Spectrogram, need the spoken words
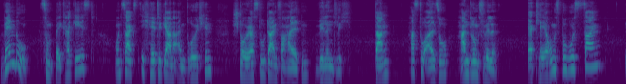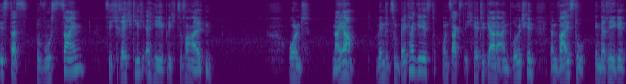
wenn du zum Bäcker gehst und sagst, ich hätte gerne ein Brötchen, steuerst du dein Verhalten willentlich. Dann hast du also Handlungswille. Erklärungsbewusstsein ist das Bewusstsein, sich rechtlich erheblich zu verhalten. Und naja, wenn du zum Bäcker gehst und sagst, ich hätte gerne ein Brötchen, dann weißt du in der Regel,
